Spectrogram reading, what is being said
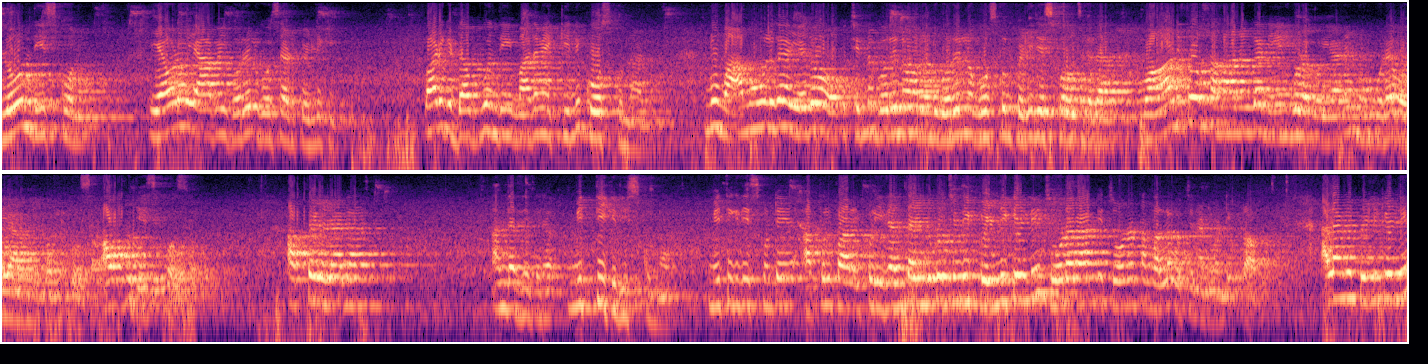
లోన్ తీసుకోను. ఎవడో యాభై గొర్రెలు కోసాడు పెళ్ళికి. వాడికి డబ్బు ఉంది మదం ఎక్కింది కోసుకున్నాడు. నువ్వు మామూలుగా ఏదో ఒక చిన్న గొర్రెనో రెండు గొర్రెలను కోసుకుని పెళ్ళి చేసుకోవచ్చు కదా. వాడితో సమానంగా నేను కూడా పోయాను నువ్వు కూడా ఓ యాభై కోసం. అప్పు చేసి కోసం. అప్పు ఎలాగా? అందరి దగ్గర మిత్తికి తీసుకున్నాం. మిత్తికి తీసుకుంటే అప్పులు పాలు ఇప్పుడు ఇదంతా ఎందుకు వచ్చింది? పెళ్ళికి వెళ్ళి చూడరాని చూడటం వల్ల వచ్చినటువంటి ప్రాబ్లం అలాగే పెళ్ళికి వెళ్ళి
